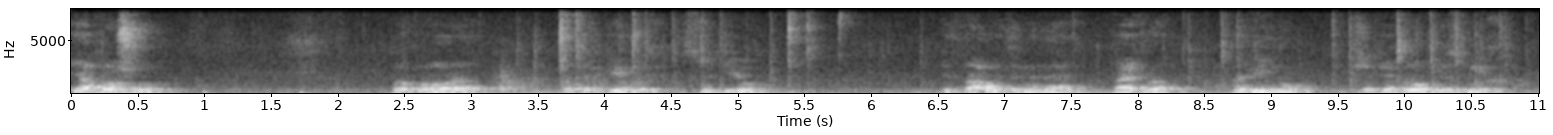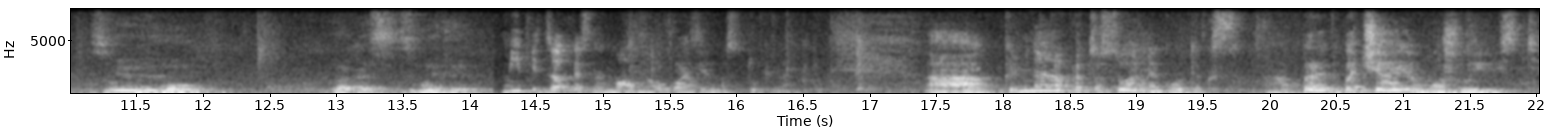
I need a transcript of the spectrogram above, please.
Я прошу прокурора потерпілих суддів відправити мене в пекло на війну, щоб я кров'ю зміг свою вину якось змити. Мій підзахисний мав на увазі наступне. Кримінально-процесуальний кодекс передбачає можливість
